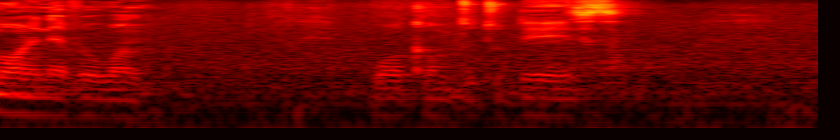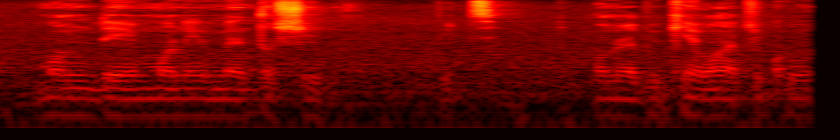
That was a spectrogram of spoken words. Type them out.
morning, everyone. Welcome to today's Monday morning mentorship with Honorable Ike Nwachukwu,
